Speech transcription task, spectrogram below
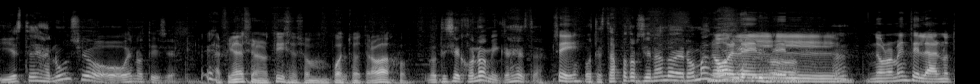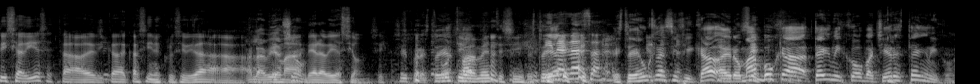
y este es anuncio o es noticia? Eh, Al final es una noticia, son puestos de trabajo. Noticia económica es esta. Sí. ¿O te estás patrocinando Aeroman? No, el- el- el- ¿Ah? normalmente la noticia 10 está dedicada casi en exclusividad a, A la aviación. de la aviación. Sí, Sí, pero estoy Últimamente sí. Estoy Y la NASA. Estoy en un clasificado. Aeroman busca técnico, bachilleres técnicos.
